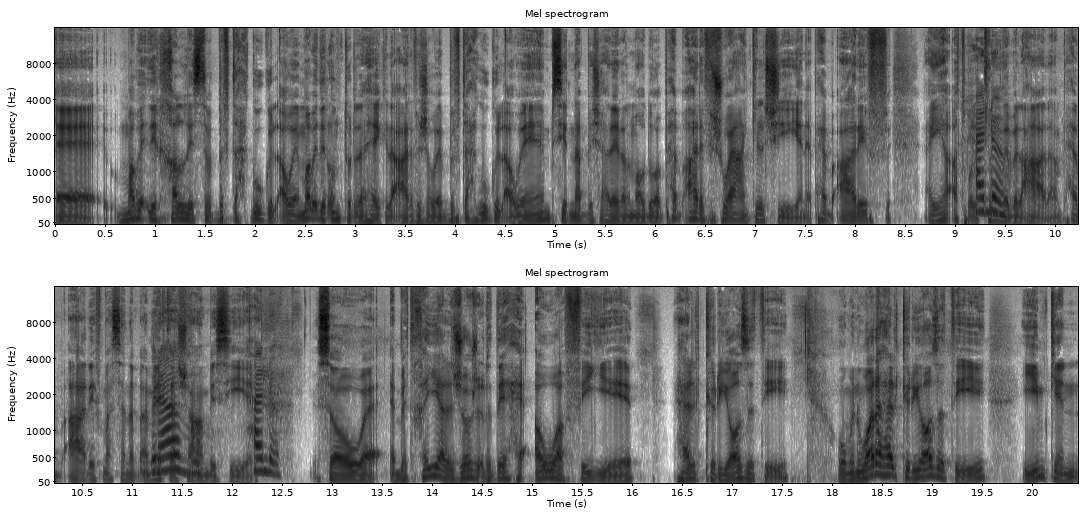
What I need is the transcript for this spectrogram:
آه ما بقدر خلص. بفتح جوجل أوام. ما بقدر أنطر لهيك لأعرف الجواب بفتح جوجل أوام بصير نبش عليه للموضوع بحب أعرف شوي عن كل شيء يعني بحب أعرف ايها أطول حلو. كلمة بالعالم. بحب أعرف مثلا بأمريكا شو عم بيصير. حلو. so, بتخيل جورج قرداحي قوى فيي هال curiosity. ومن ورا هال curiosity يمكن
